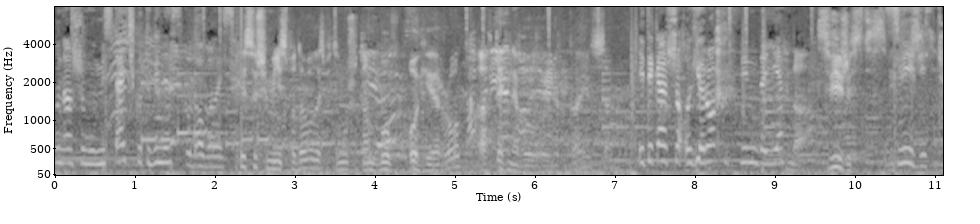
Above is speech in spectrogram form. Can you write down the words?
у нашому містечку, тобі не сподобались? Ті суші мені сподобались, тому що там був огірок, а в тих не було огірка і все. І ти кажеш, що огірок він дає Да. Свіжість. Свіжість.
